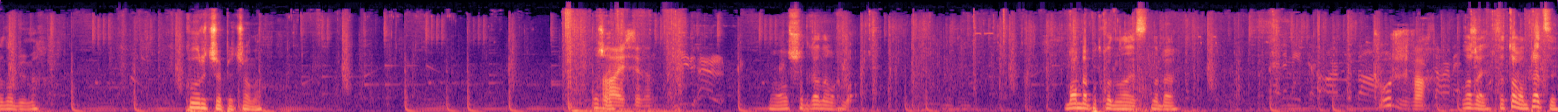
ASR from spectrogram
Dobra, dobimy. Kurczę pieczone. Uważaj. A, jest jeden. No, shotgunem chyba. Bomba podkładana jest na B. Kurwa. Uważaj, za tobą, plecy.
